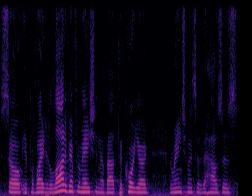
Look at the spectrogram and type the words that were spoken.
So it provided a lot of information about the courtyard arrangements of the houses.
